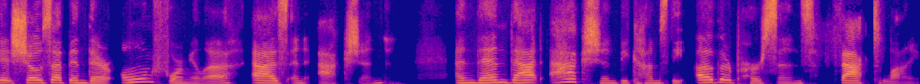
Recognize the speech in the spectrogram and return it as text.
it shows up in their own formula as an action. And then that action becomes the other person's fact line.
